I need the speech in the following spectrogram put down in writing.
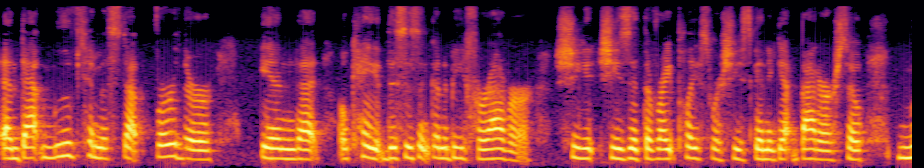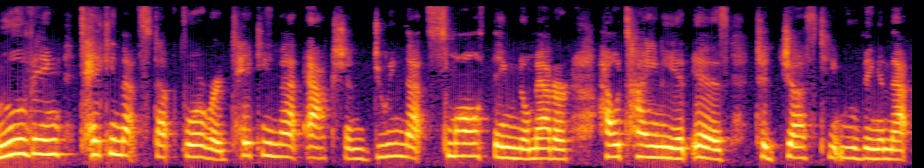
And that moved him a step further in that okay this isn't going to be forever. She she's at the right place where she's going to get better. So moving taking that step forward taking that action doing that small thing no matter how tiny it is to just keep moving in that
